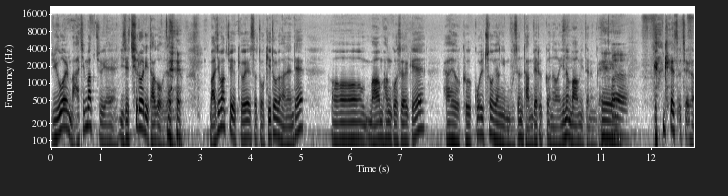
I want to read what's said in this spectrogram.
6월 마지막 주에 이제 7월이 다가오잖아요. 네. 마지막 주에 교회에서 또 기도를 하는데 어 마음 한 곳에게 아유 그 꼴초 형이 무슨 담배를 끊어 이런 마음이 드는 거예요. 예. 네. 그래서 제가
